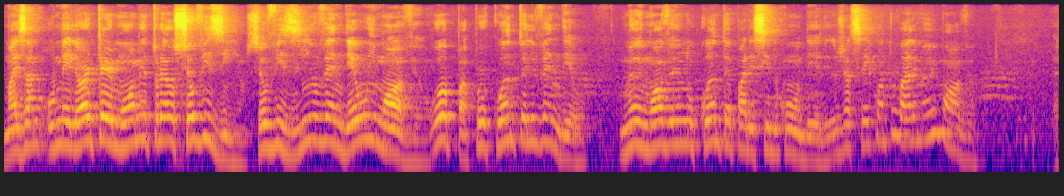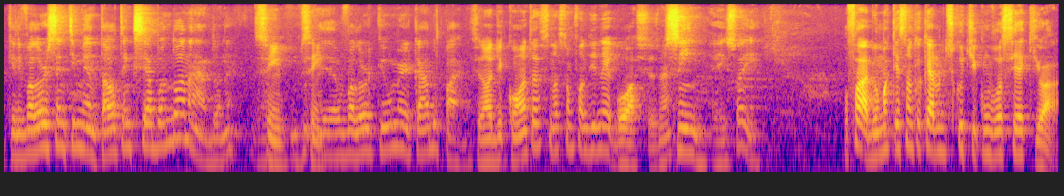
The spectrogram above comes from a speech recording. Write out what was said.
Mas a, o melhor termômetro é o seu vizinho. Seu vizinho vendeu um imóvel. Opa, por quanto ele vendeu? O meu imóvel no quanto é parecido com o dele? Eu já sei quanto vale meu imóvel aquele valor sentimental tem que ser abandonado, né? Sim, é, sim. É o valor que o mercado paga. Afinal de contas, nós estamos falando de negócios, né? Sim, é isso aí. Ô, Fábio, uma questão que eu quero discutir com você aqui, ó,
